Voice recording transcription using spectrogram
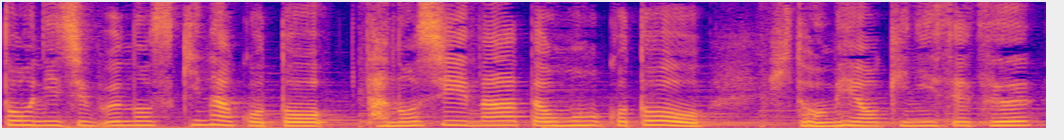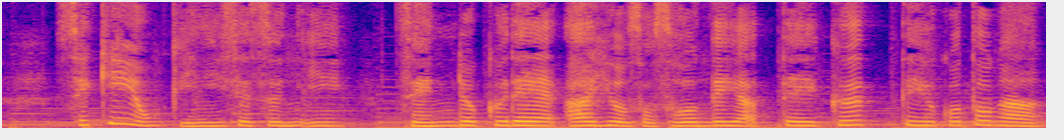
当に自分の好きなこと楽しいなって思うことを人目を気にせず世間を気にせずに全力で愛を注んでやっていくっていうことが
